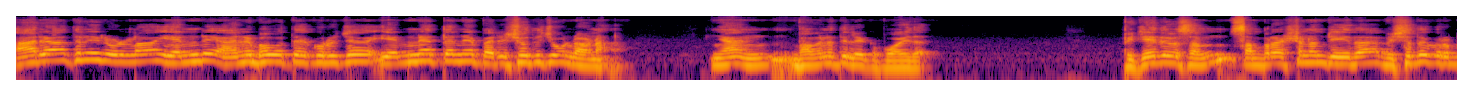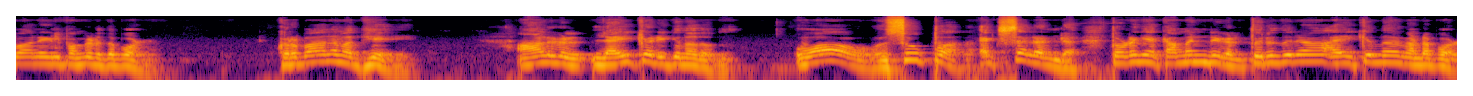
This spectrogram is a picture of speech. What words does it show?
ആരാധനയിലുള്ള എന്റെ അനുഭവത്തെക്കുറിച്ച് എന്നെ തന്നെ പരിശോധിച്ചുകൊണ്ടാണ് ഞാൻ ഭവനത്തിലേക്ക് പോയത്. പിറ്റേ ദിവസം സംപ്രേഷണം ചെയ്ത വിശുദ്ധ കുർബാനയിൽ പങ്കെടുത്തപ്പോൾ കുർബാന മധ്യേ ആളുകൾ ലൈക്ക് അടിക്കുന്നതും വാവ് സൂപ്പർ എക്സലന്റ് തുടങ്ങിയ കമന്റുകൾ തുരിതുര അയക്കുന്നത് കണ്ടപ്പോൾ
